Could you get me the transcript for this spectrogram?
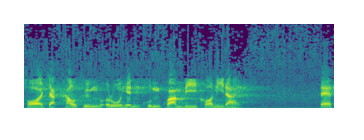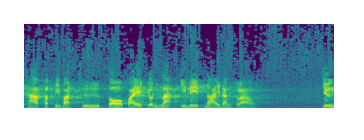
พอจะเข้าถึงรู้เห็นคุณความดีข้อนี้ได้ แต่ถ้าปฏิบัติสืบต่อไปจนละกิเลสได้ดังกล่าว จึง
